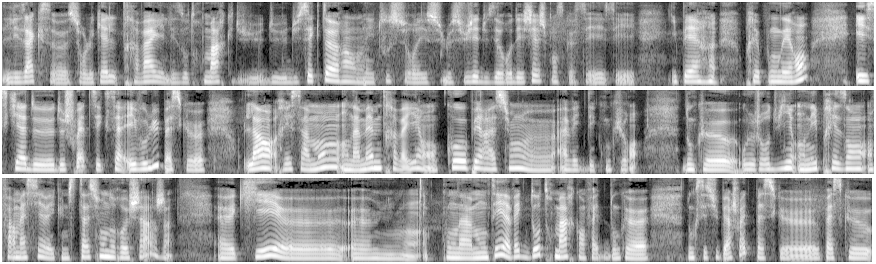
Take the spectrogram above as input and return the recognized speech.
les axes euh, sur lesquels travaillent les autres marques du, secteur. hein. On est tous sur le sujet du zéro déchet. Je pense que c'est hyper prépondérant. Et ce qu'il y a de, chouette, c'est que ça évolue parce que là, récemment, on a même travaillé en coopération euh, avec des concurrents. Donc euh, aujourd'hui, on est présent en pharmacie avec une station de recharge qui est qu'on a montée avec d'autres marques en fait. Donc donc c'est super chouette parce que parce que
